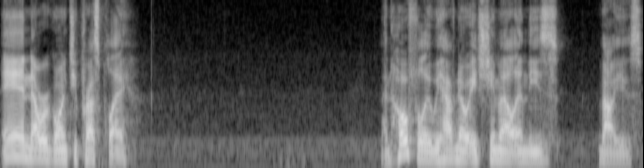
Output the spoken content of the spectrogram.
And now we're going to press play. And hopefully we have no HTML in these values.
